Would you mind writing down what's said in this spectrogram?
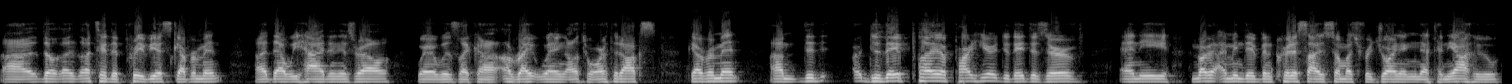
the let's say the previous government uh, that we had in Israel, where it was like a, a right wing ultra orthodox government? Um, did do they play a part here? Do they deserve any? I mean, they've been criticized so much for joining Netanyahu.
